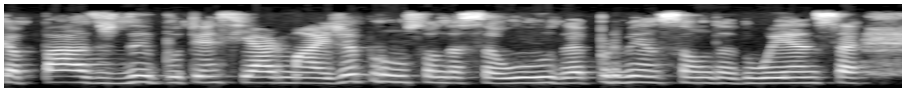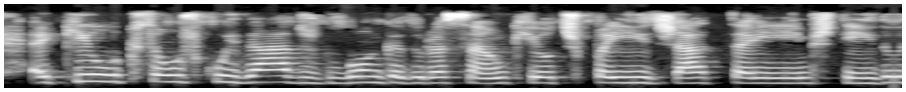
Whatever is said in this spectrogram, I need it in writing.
capazes de potenciar mais a promoção da saúde, a prevenção da doença, aquilo que são os cuidados de longa duração que outros países já têm investido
